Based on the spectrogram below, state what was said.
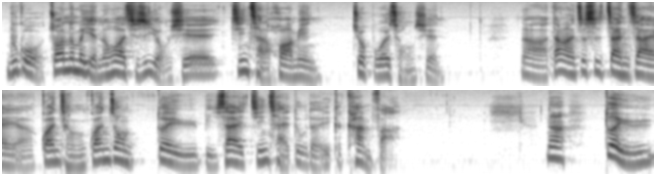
如果抓那么严的话，其实有些精彩的画面就不会重现。那当然，这是站在呃观城观众对于比赛精彩度的一个看法。那对于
